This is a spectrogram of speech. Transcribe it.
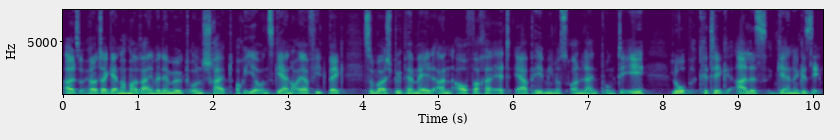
Also hört da gerne nochmal rein, wenn ihr mögt und schreibt auch ihr uns gerne euer Feedback, zum Beispiel per Mail an aufwacher.rp-online.de. Lob, Kritik, alles gerne gesehen.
